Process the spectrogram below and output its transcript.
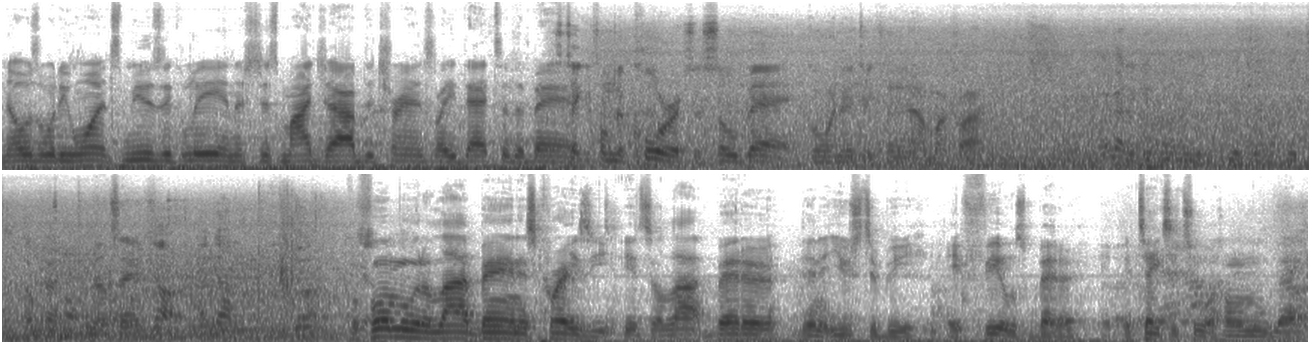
knows what he wants musically, and it's just my job to translate that to the band. Just taking from the chorus is so bad going into cleaning out my closet. I gotta get one of with the, with the Okay, you know what I'm saying? No, I got it. Performing with a live band is crazy. It's a lot better than it used to be. It feels better. It, it takes it to a whole new level.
